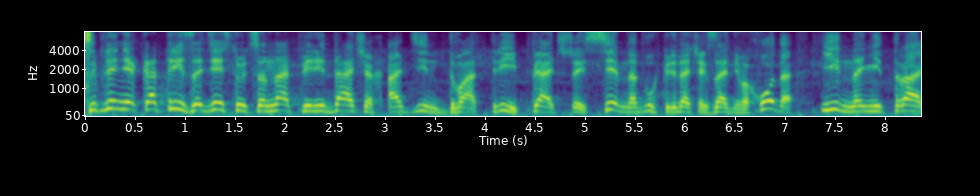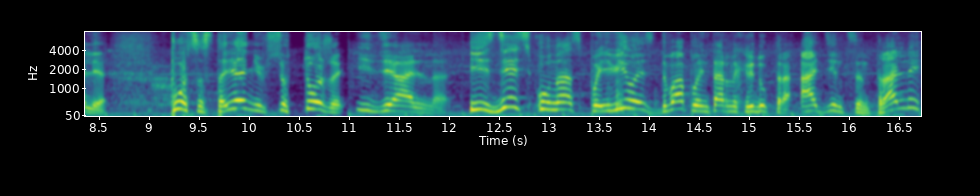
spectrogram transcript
Сцепление К3 задействуется на передачах 1, 2, 3, 5, 6, 7, на двух передачах заднего хода и на нейтрале. По состоянию все тоже идеально. И здесь у нас появилось два планетарных редуктора. Один центральный,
